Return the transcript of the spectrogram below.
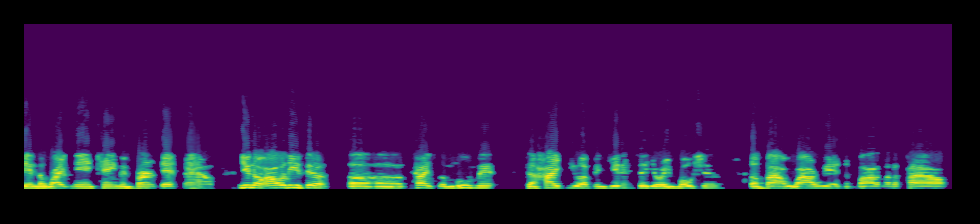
then the white man came and burnt that down. You know, all these here uh, uh, types of movements to hype you up and get into your emotions about why we're at the bottom of the pile.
